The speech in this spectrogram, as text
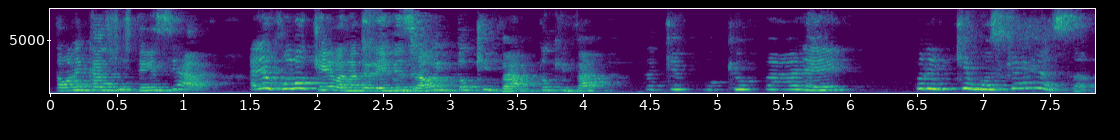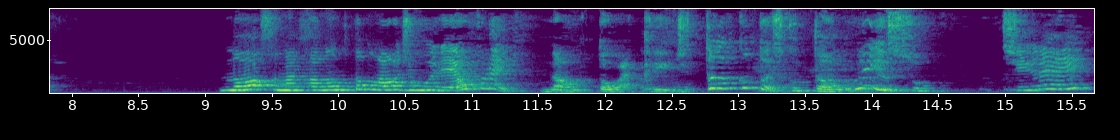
Então lá em casa a gente tem esse hábito. Aí eu coloquei lá na televisão e tô que vá, tô que vá. Daqui a pouco eu parei. Falei, que música é essa? Nossa, mas falando tão mal de mulher, eu falei, não tô acreditando que eu tô escutando isso. Tirei.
